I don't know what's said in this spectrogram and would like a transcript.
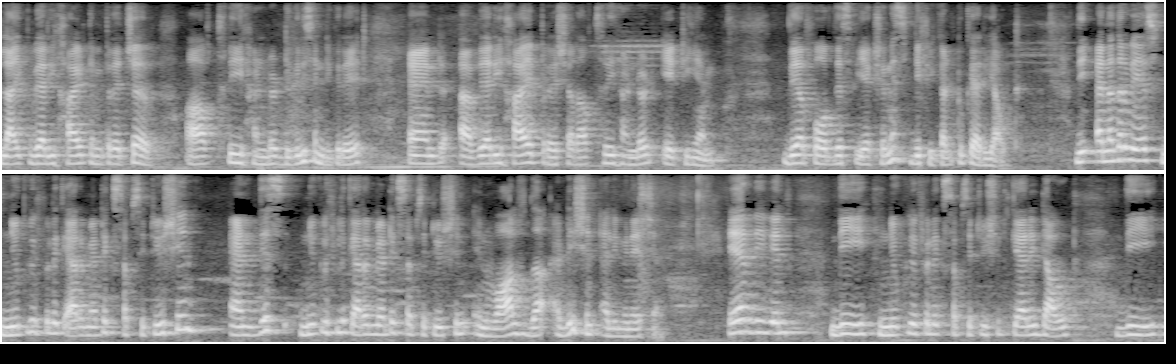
like very high temperature of 300 degrees centigrade and a very high pressure of 300 atm therefore this reaction is difficult to carry out. The another way is nucleophilic aromatic substitution and this nucleophilic aromatic substitution involves the addition elimination. Here we will the nucleophilic substitution carried out the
